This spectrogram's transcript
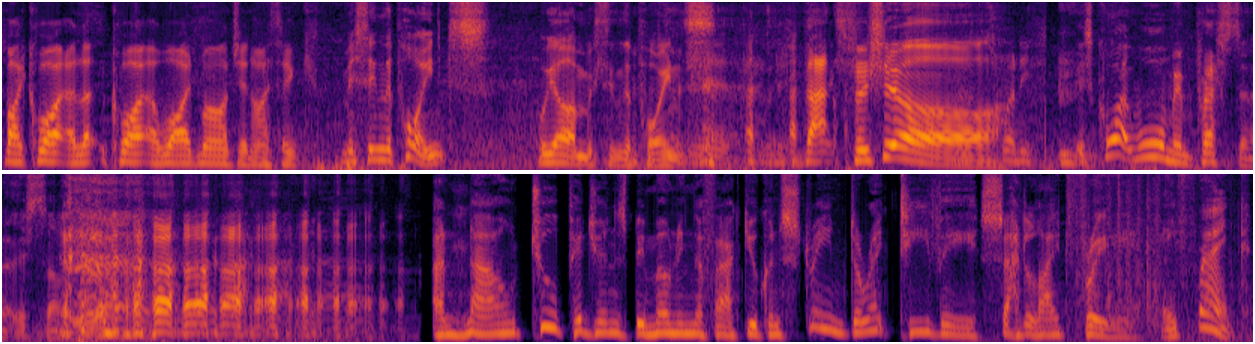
by quite a, quite a wide margin, I think. Missing the points. We are missing the points. That's for sure. It's quite warm in Preston at this time of year. And now, two pigeons bemoaning the fact you can stream DirecTV satellite free. Hey, Frank,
